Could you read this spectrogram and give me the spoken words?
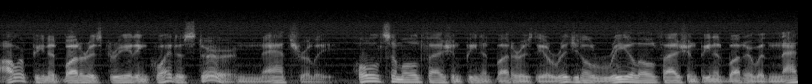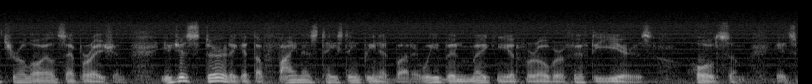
Our peanut butter is creating quite a stir naturally. Wholesome old fashioned peanut butter is the original, real old fashioned peanut butter with natural oil separation. You just stir to get the finest tasting peanut butter. We've been making it for over 50 years. Wholesome. It's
